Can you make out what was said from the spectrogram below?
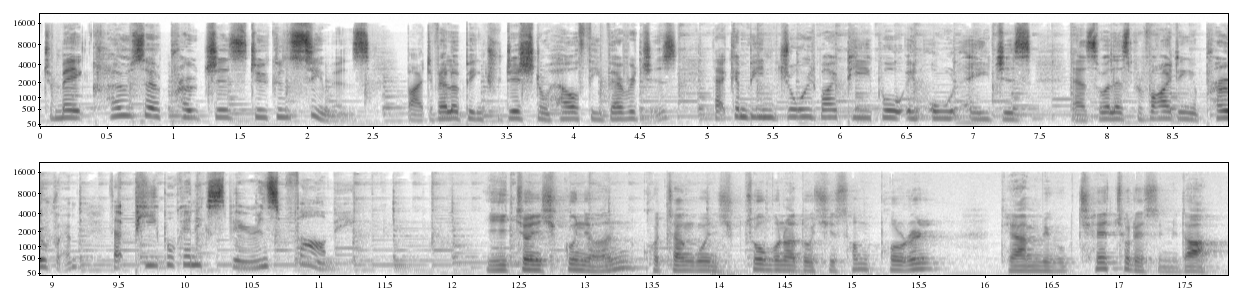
to make closer approaches to consumers by developing traditional healthy beverages that can be enjoyed by people in all ages, as well as providing a program that people can experience farming. 2019년 고창군 식초문화도시 선포를 대한민국 최초로 했습니다.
